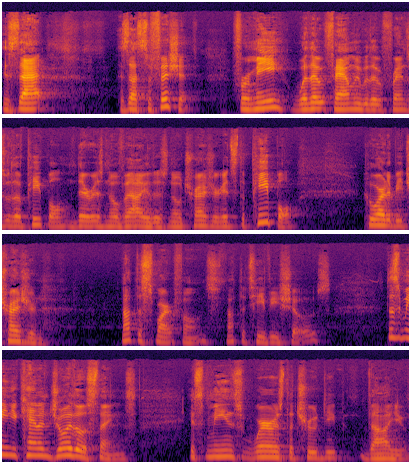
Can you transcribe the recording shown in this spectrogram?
Is that, is that sufficient? For me, without family, without friends, without people, there is no value, there's no treasure. It's the people who are to be treasured, not the smartphones, not the TV shows. Doesn't mean you can't enjoy those things. It means where is the true deep value.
